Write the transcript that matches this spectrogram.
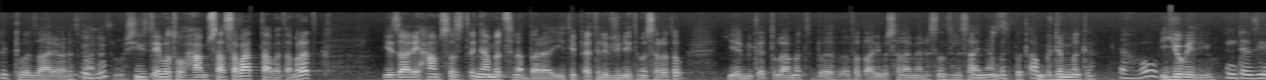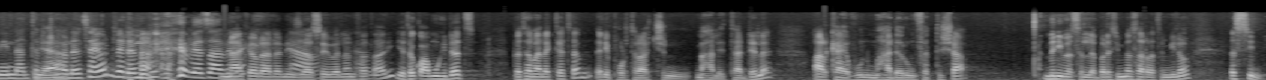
ልክ በዛሬው ዕለት ማለት ነው 1957 ዓመተ ምህረት የዛሬ 59 ዓመት ነበረ የኢትዮጵያ ቴሌቪዥን የተመሰረተው። የሚቀጥሉ ዓመት በፈጣሪ በሰላም ያደርሰን 60ኛ ዓመት በጣም በደመቀ ኢዮቤልዩ እንደዚህ እኔ እናንተ ብቻ ሆነን ሳይሆን በደንብ በዛ ብለን እናከብራለን። የዛ ሰው ይበለን ፈጣሪ። የተቋሙ ሂደት በተመለከተ ሪፖርተራችን መሀል የታደለ አርካይቡን ማህደሩን ፈትሻ ምን ይመስል ነበረ ሲመሰረት የሚለውን እስቲ እኒ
